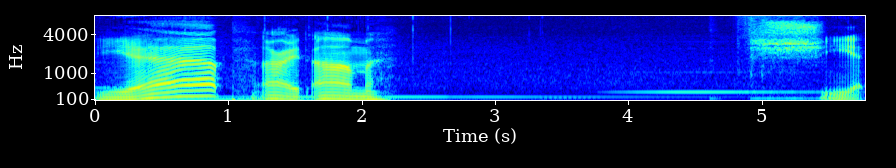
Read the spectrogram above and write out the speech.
Yep. Alright, um... Shit.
